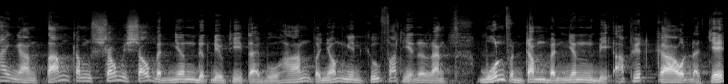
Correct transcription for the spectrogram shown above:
2.866 bệnh nhân được điều trị tại Vũ Hán và nhóm nghiên cứu phát hiện ra rằng 4% bệnh nhân bị áp huyết cao đã chết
